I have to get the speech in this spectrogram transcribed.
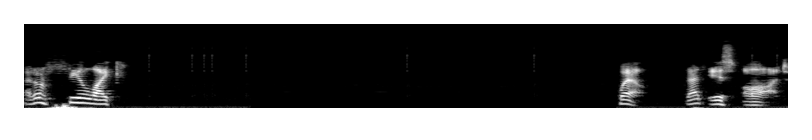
I don't feel like Well, that is odd.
